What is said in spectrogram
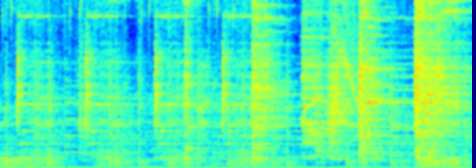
โอ้คูณไ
